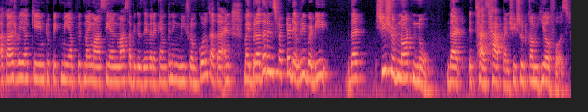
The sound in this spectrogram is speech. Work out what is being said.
Akash Bhaiya came to pick me up with my Masi and Masa because they were accompanying me from Kolkata. And my brother instructed everybody that she should not know that it has happened. She should come here first.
